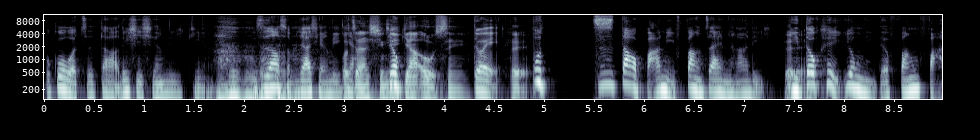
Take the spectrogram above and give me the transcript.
不过我知道你是行李架，你知道什么叫行李架？我在行李架二 C。对对，不。知道把你放在哪里，你都可以用你的方法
